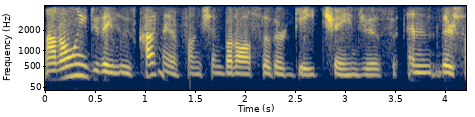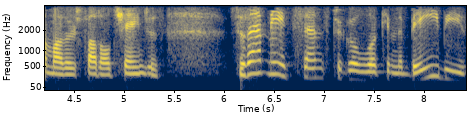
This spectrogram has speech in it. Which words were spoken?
not only do they lose cognitive function, but also their gait changes, and there's some other subtle changes. So that made sense to go look in the babies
